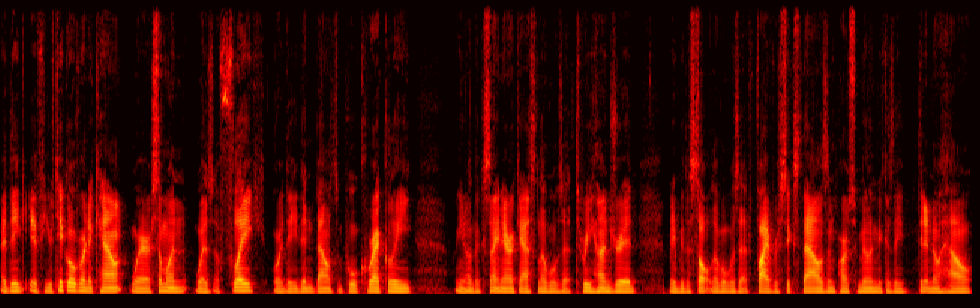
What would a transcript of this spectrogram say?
I think if you take over an account where someone was a flake or they didn't balance the pool correctly, you know, the cyanuric acid level was at 300, maybe the salt level was at 5 or 6,000 parts per million because they didn't know how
